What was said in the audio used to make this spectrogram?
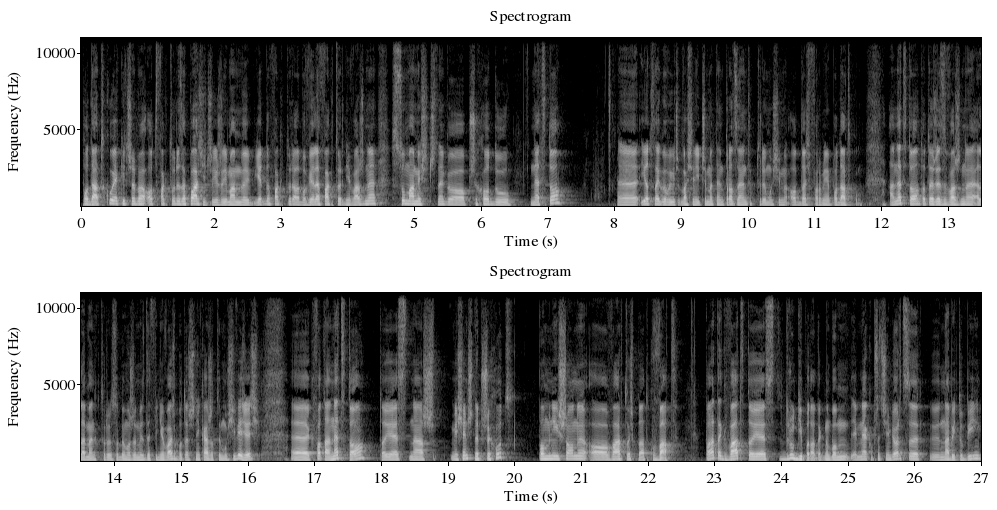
podatku, jaki trzeba od faktury zapłacić. Czyli jeżeli mamy jedną fakturę albo wiele faktur, nieważne, suma miesięcznego przychodu netto i od tego właśnie liczymy ten procent, który musimy oddać w formie podatku. A netto to też jest ważny element, który sobie możemy zdefiniować, bo też nie każdy o tym musi wiedzieć. E, kwota netto to jest nasz miesięczny przychód pomniejszony o wartość podatku VAT. Podatek VAT to jest drugi podatek, no bo my jako przedsiębiorcy y, na B2B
